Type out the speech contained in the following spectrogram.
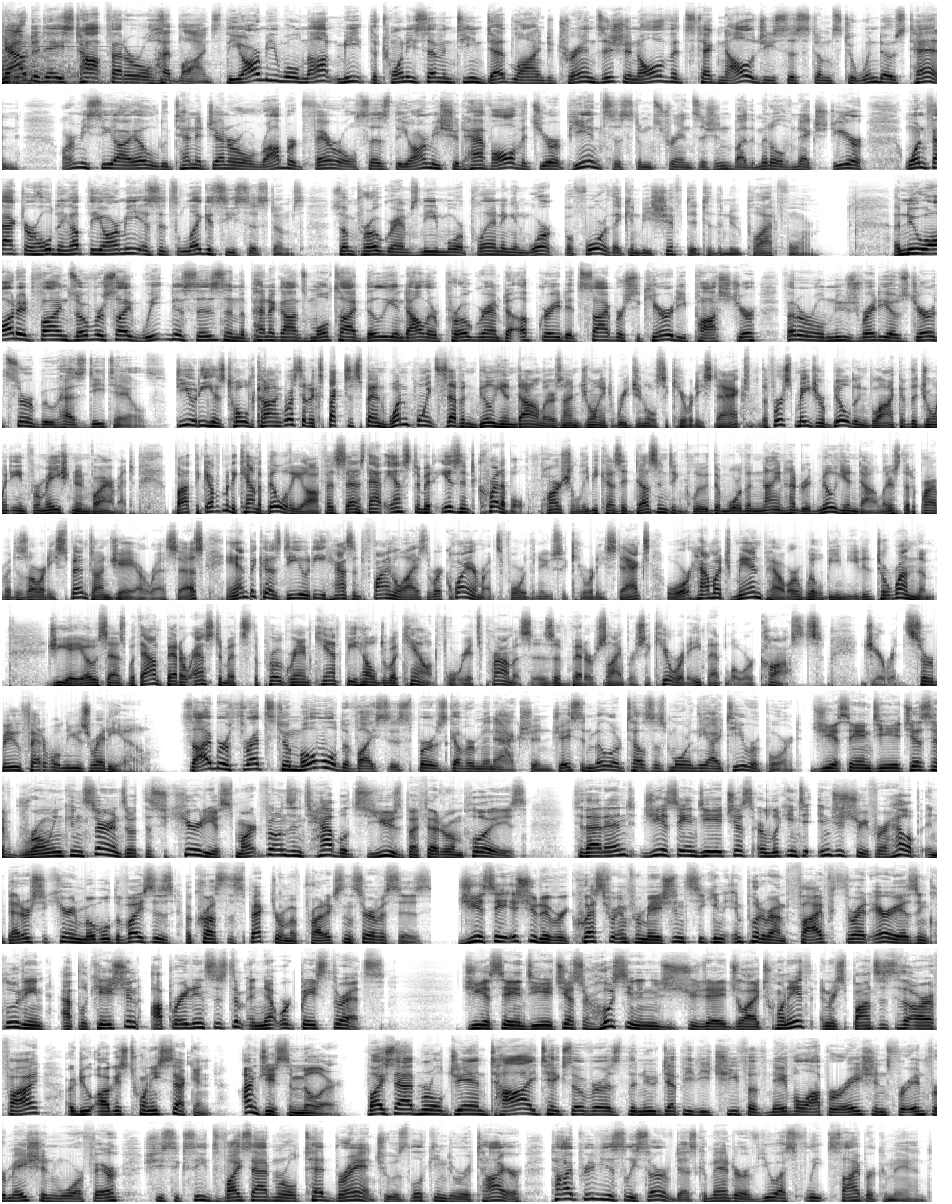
Now, today's top federal headlines. The Army will not meet the 2017 deadline to transition all of its technology systems to Windows 10. Army CIO Lieutenant General Robert Ferrell says the Army should have all of its European systems transitioned by the middle of next year. One factor holding up the Army is its legacy systems. Some programs need more planning and work before they can be shifted to the new platform. A new audit finds oversight weaknesses in the Pentagon's multi billion dollar program to upgrade its cybersecurity posture. Federal News Radio's Jared Serbu has details. DoD has told Congress it expects to spend $1.7 billion on joint regional security stacks, the first major building block of the joint information environment. But the Government Accountability Office says that estimate isn't credible, partially because it doesn't include the more than $900 million the department has already spent on JRSS, and because DoD hasn't finalized the requirements for the new security stacks or how much manpower will be needed to run them. GAO says without better estimates, the program can't be held to account for its promises of better cybersecurity at lower costs. Jared Serbu, Federal News Radio. Cyber threats to mobile devices spurs government action. Jason Miller tells us more in the IT report. GSA and DHS have growing concerns about the security of smartphones and tablets used by federal employees. To that end, GSA and DHS are looking to industry for help in better securing mobile devices across the spectrum of products and services. GSA issued a request for information seeking input around five threat areas, including application, operating system, and network based threats. GSA and DHS are hosting an Industry Day July 20th, and responses to the RFI are due August 22nd. I'm Jason Miller. Vice Admiral Jan Tighe takes over as the new Deputy Chief of Naval Operations for Information Warfare. She succeeds Vice Admiral Ted Branch, who is looking to retire. Tighe previously served as commander of U.S. Fleet Cyber Command.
